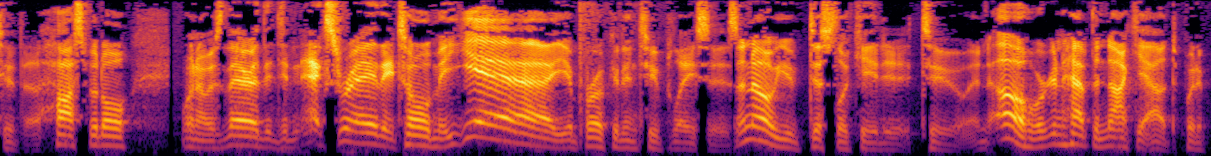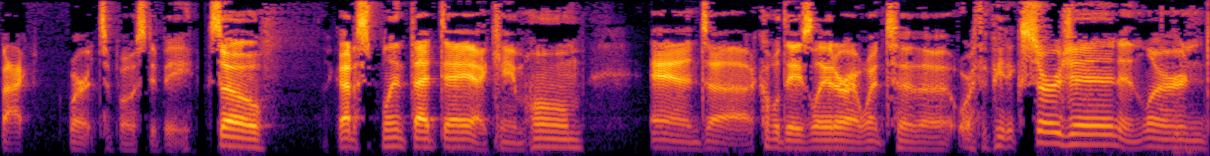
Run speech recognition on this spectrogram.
to the hospital. When I was there, they did an X-ray. They told me, "Yeah, you broke it in two places, and oh, you dislocated it too, and oh, we're gonna have to knock you out to put it back where it's supposed to be." So I got a splint that day. I came home. And uh, a couple days later, I went to the orthopedic surgeon and learned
